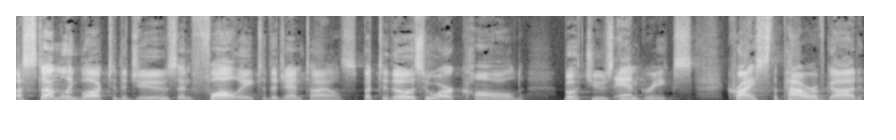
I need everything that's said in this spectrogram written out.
a stumbling block to the Jews and folly to the Gentiles. But to those who are called, both Jews and Greeks, Christ the power of God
